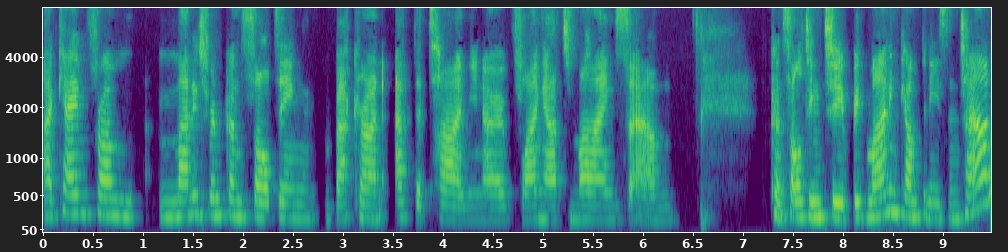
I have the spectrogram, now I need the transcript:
I came from management consulting background at the time you know flying out to mines um, consulting to big mining companies in town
